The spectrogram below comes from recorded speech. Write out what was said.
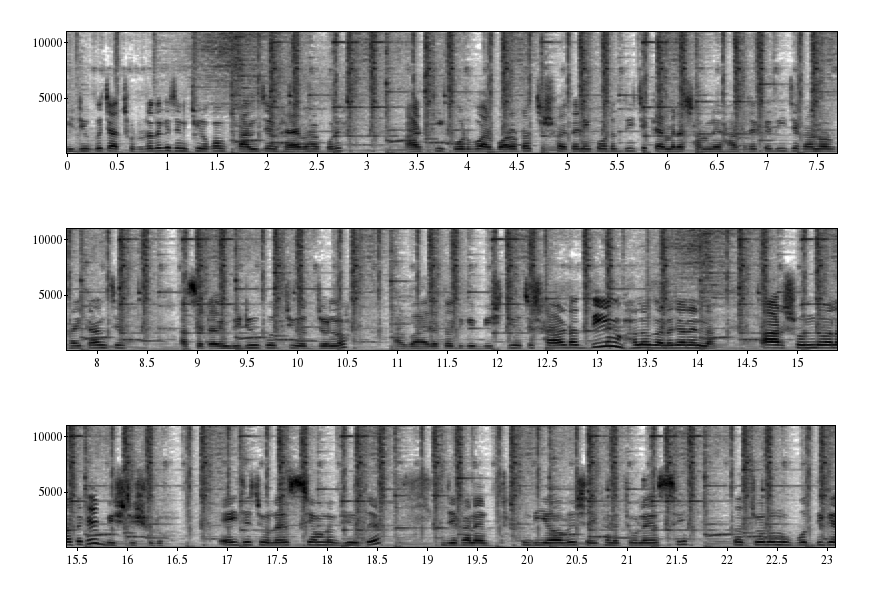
ভিডিও করছে। আর ছোটোটা দেখেছেন কীরকম কাঁদছে, ভ্যা ভ্যা করে। আর কি করব? আর বড়টা হচ্ছে শয়তানি করে দিয়েছে, ক্যামেরার সামনে হাত রেখে দিয়েছে, কারণ ওর ভাই কাঁদছে। আর সেটা আমি ভিডিও করছি ওর জন্য। আর বাইরে তো ওদিকে বৃষ্টি হচ্ছে, সারাটা দিন ভালো গেল, জানেন না? আর সন্ধ্যেবেলা থেকেই বৃষ্টি শুরু। এই যে চলে এসেছি আমরা ভিউতে, যেখানে বিয়ে হবে সেইখানে চলে এসেছি। তো চলুন উপর দিকে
